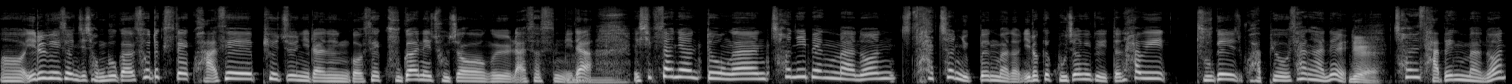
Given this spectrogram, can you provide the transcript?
어, 이를 위해서 이제 정부가 소득세 과세 표준이라는 것에 구간의 조정을 나섰습니다. 음. 14년 동안 1,200만 원, 4,600만 원 이렇게 고 고정이 돼 있던 하위 두개 과표 상한을 예. 1,400만 원,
